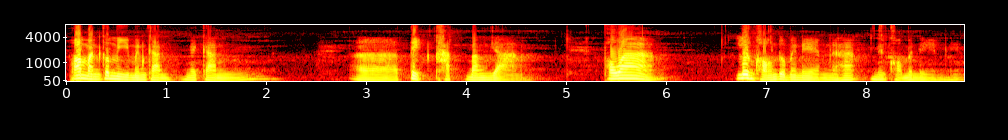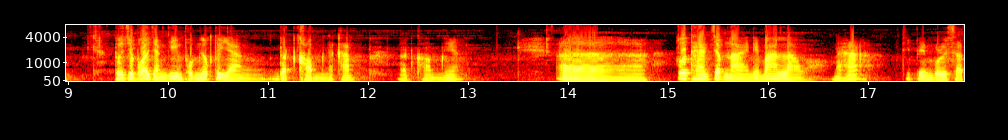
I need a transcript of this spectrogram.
เพราะมันก็มีเหมือนกันในการติดขัดบางอย่าง เพราะว่า เรื่องของโดเมนเนมนะฮะเรื่องของโดเมนเนมเนี่ยโดยเฉพาะอย่างยิ่งผมยกตัวอย่าง .com นะครับ .com เนี่ยตัวแทนจำหน่ายในบ้านเรานะฮะที่เป็นบริษัท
